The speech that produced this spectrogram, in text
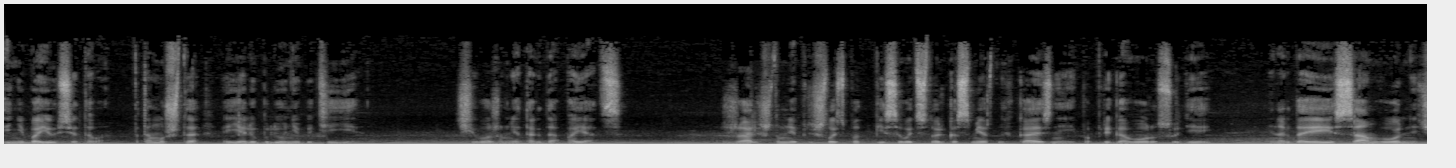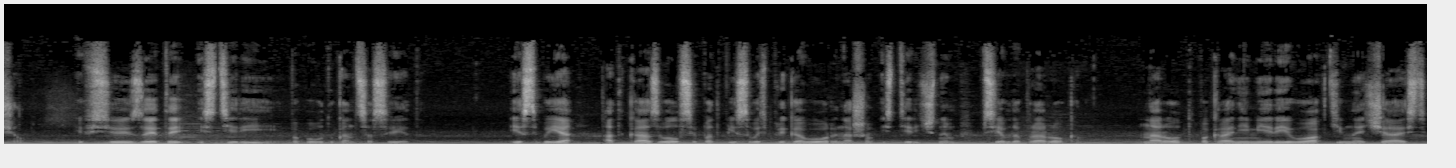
И не боюсь этого, потому что я люблю небытие. Чего же мне тогда бояться? Жаль, что мне пришлось подписывать столько смертных казней по приговору судей. Иногда я и сам вольничал, и все из-за этой истерии по поводу конца света. Если бы я отказывался подписывать приговоры нашим истеричным псевдопророкам. Народ, по крайней мере его активная часть,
